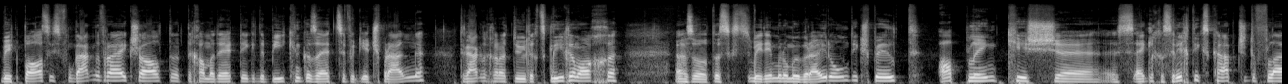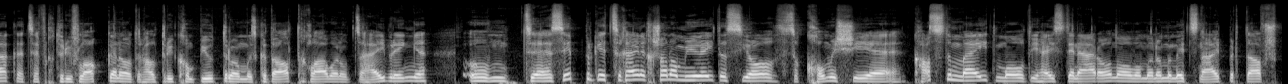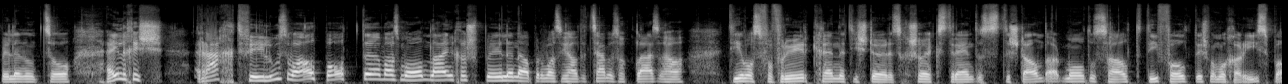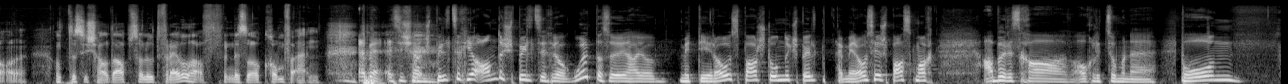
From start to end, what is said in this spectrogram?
wird die Basis vom Gegner freigeschaltet und dann kann man dort irgendeinen Beacon setzen, für die zu sprengen. Der Gegner kann natürlich das Gleiche machen. Also das wird immer nur über eine Runde gespielt. Uplink ist äh, eigentlich ein richtiges Capture the Flag. Da hat einfach drei Flaggen oder halt drei Computer, wo man Daten klauen und sie heimbringen Und äh, Zipper gibt sich eigentlich schon noch Mühe, dass ja so komische äh, Custom-Made-Modi heisst dann auch noch, wo man nur mit Sniper darf spielen und so. Eigentlich ist recht viel Auswahl geboten, was man online kann spielen kann, aber was ich halt jetzt eben so gelesen habe, die, die es von früher kennen, die stören sich schon extrem, dass der Standardmodus halt Default ist, wo man kann reinspannen kann. Und das ist halt absolut frevelhaft für einen Socom-Fan. Eben, es ist, spielt sich ja anders, spielt sich ja gut, also ich habe ja mit dir auch ein paar Stunden gespielt, hat mir auch sehr Spaß gemacht, aber es kann auch ein bisschen zu einem Bon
